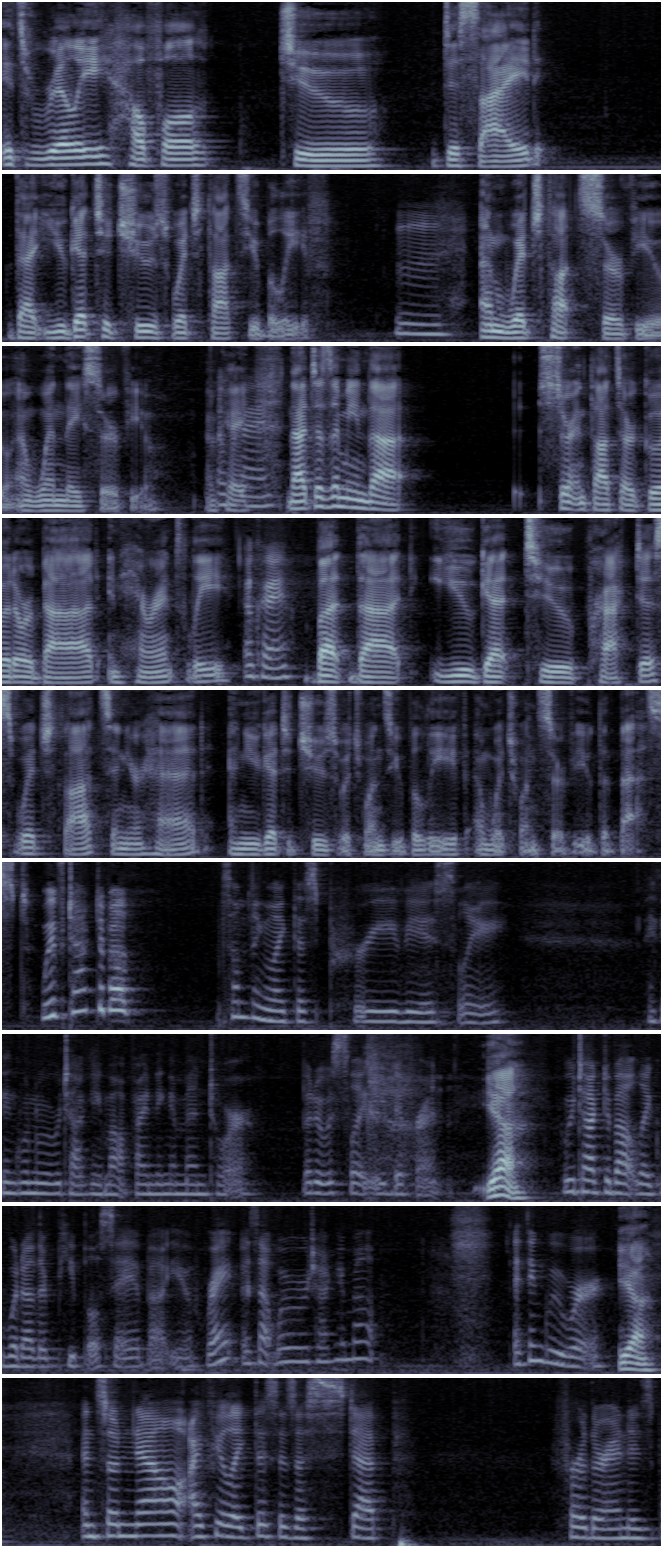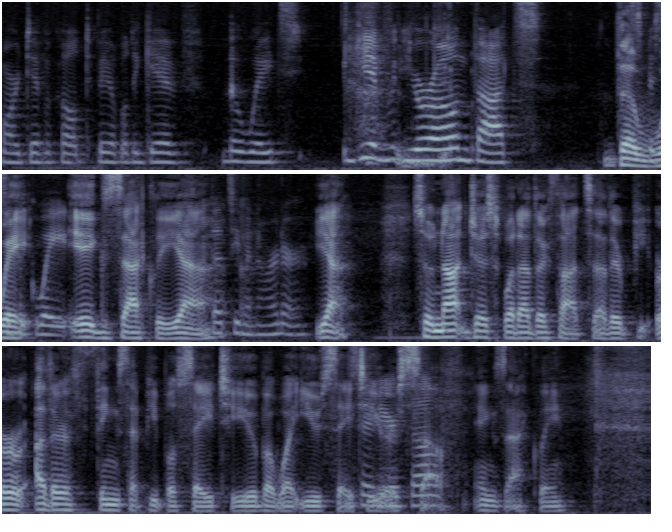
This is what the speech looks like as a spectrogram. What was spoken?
it's really helpful to decide that you get to choose which thoughts you believe Mm. and which thoughts serve you and when they serve you. Okay? Okay. That doesn't mean that certain thoughts are good or bad inherently Okay. but that you get to practice which thoughts in your head and you get to choose which ones you believe and which ones serve you the best. We've talked about something like this previously. I think when we were talking about finding a mentor, but it was slightly different. Yeah. We talked about like what other people say about you, right? Is that what we were talking about? I think we were. Yeah. And so now I feel like this is a step further and is more difficult to be able to give the weights, give your own thoughts. The weight. weight. Exactly. Yeah. That's even harder. yeah. So not just what other thoughts other pe- or other things that people say to you, but what you say, Say to, to yourself. yourself. Exactly.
